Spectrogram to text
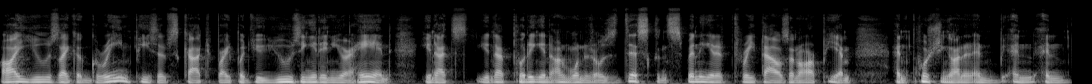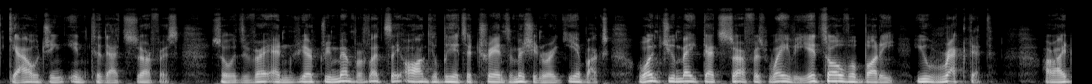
I use like a green piece of Scotch Brite, but you're using it in your hand. You're not you're not putting it on one of those discs and spinning it at 3,000 RPM and pushing on it and and and gouging into that surface. So it's very and you have to remember. Let's say arguably it's a transmission or a gearbox. Once you make that surface wavy, it's over, buddy. You wrecked it. All right.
